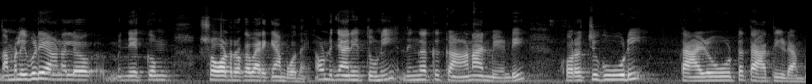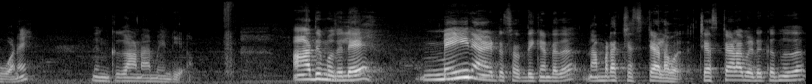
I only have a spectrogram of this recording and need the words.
നമ്മൾ ഇവിടെയാണല്ലോ നെക്കും ഷോൾഡറൊക്കെ വരയ്ക്കാൻ പോകുന്നത്. അതുകൊണ്ട് ഞാൻ ഈ തുണി നിങ്ങൾക്ക് കാണാൻ വേണ്ടി കുറച്ചുകൂടി താഴോട്ട് താത്തിയിടാൻ പോവാണേ. നിങ്ങൾക്ക് കാണാൻ വേണ്ടിയാണ് ആദ്യം മുതലേ മെയിനായിട്ട് ശ്രദ്ധിക്കേണ്ടത് നമ്മുടെ ചെസ്റ്റ് അളവ്. ചെസ്റ്റ് അളവ് എടുക്കുന്നത്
